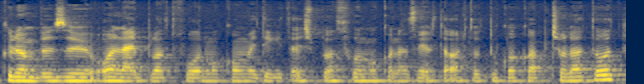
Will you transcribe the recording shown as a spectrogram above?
különböző online platformokon, vagy digitális platformokon azért tartottuk a kapcsolatot.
